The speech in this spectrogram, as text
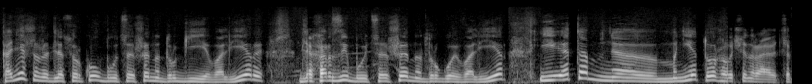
конечно же, для сурков будут совершенно другие вольеры, для харзы будет совершенно другой вольер. И это э, мне тоже очень нравится.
